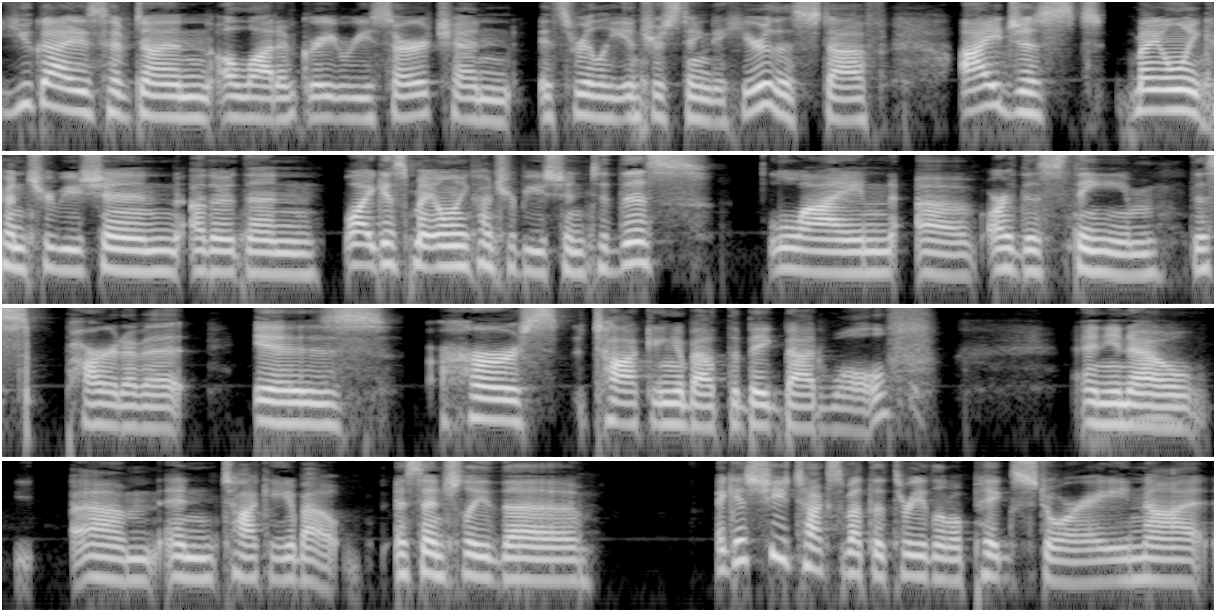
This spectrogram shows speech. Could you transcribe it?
you guys have done a lot of great research and it's really interesting to hear this stuff. I just my only contribution other than well I guess my only contribution to this line of or this theme, this part of it is her talking about the big bad wolf and you know um and talking about essentially the I guess she talks about the three little pigs story, not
